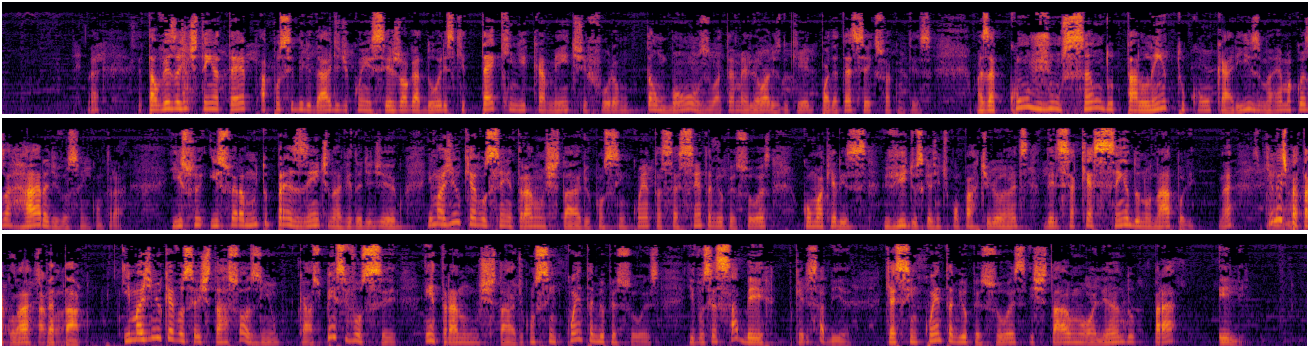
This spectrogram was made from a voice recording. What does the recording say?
né? Talvez a gente tenha até a possibilidade de conhecer jogadores que tecnicamente foram tão bons ou até melhores do que ele, pode até ser que isso aconteça. Mas a conjunção do talento com o carisma é uma coisa rara de você encontrar. Isso, isso era muito presente na vida de Diego. Imagina o que é você entrar num estádio com 50, 60 mil pessoas, como aqueles vídeos que a gente compartilhou antes, dele se aquecendo no Napoli. Né? Aquilo é espetacular. Espetáculo. Imagine o que é você estar sozinho, Cássio. Pense você entrar num estádio com 50 mil pessoas e você saber, porque ele sabia, que as 50 mil pessoas estavam olhando para ele.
